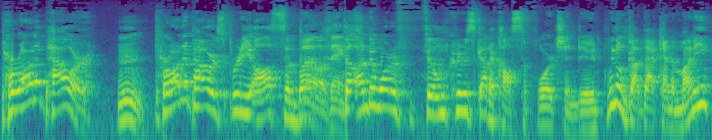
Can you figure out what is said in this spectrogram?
Piranha Power. Piranha Power is pretty awesome, but. Oh, the underwater film crews got to cost a fortune, dude. We don't got that kind of money.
